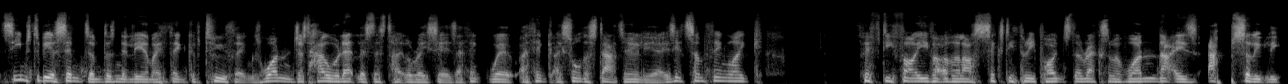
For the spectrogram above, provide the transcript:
Seems to be a symptom, doesn't it, Liam? I think of two things. One, just how relentless this title race is. I think we're. I think I saw the stat earlier. Is it something like 55 out of the last 63 points that Wrexham have won. That is absolutely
